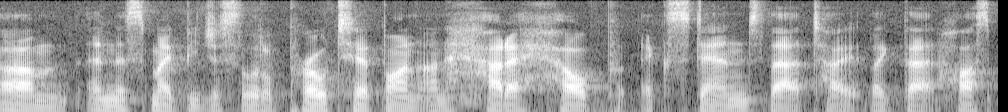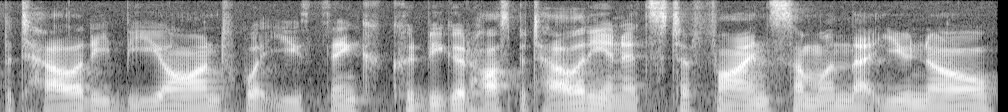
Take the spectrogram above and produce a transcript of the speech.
um, and this might be just a little pro tip on, on how to help extend that type, like that hospitality beyond what you think could be good hospitality, and it's to find someone that you know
